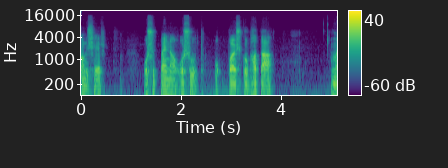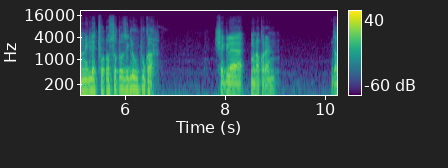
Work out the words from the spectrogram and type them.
মানুষের ওষুধ পায় না, ওষুধ। বয়স্ক ভাতা মানে এগুলো ছোট ছোট যেগুলো উপকার, সেগুলা মনে করেন যা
